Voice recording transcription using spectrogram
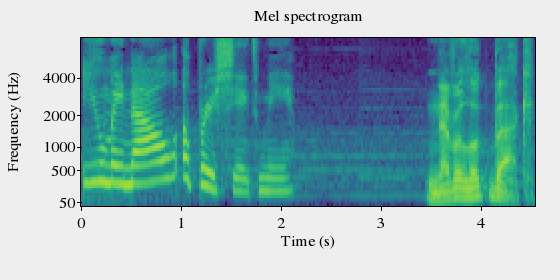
You may now appreciate me. Never look back.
